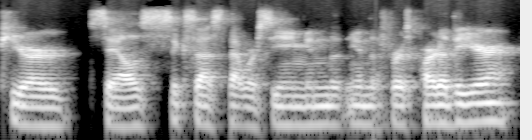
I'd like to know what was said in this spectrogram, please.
pure sales success that we're seeing in the in the first part of the year.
